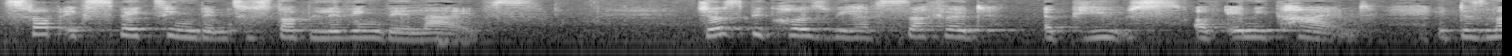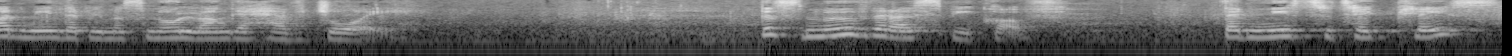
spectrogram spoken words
Stop expecting them to stop living their lives. Just because we have suffered abuse of any kind, it does not mean that we must no longer have joy. This move that I speak of, that needs to take place,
